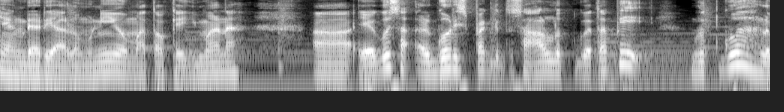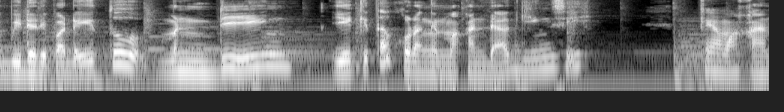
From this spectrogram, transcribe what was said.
yang dari aluminium atau kayak gimana. Uh, ya gue gue respect gitu salut gue tapi menurut gue lebih daripada itu mending ya kita kurangin makan daging sih. Kayak makan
